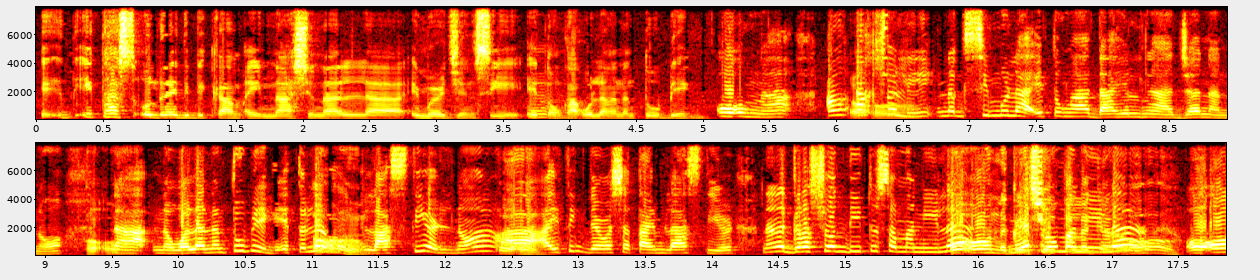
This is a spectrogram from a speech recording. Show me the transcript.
it, it has already become a national uh, emergency, itong kakulangan ng tubig. Oo nga. Ang Oo. actually, nagsimula ito nga dahil nga dyan, ano, Oo. na nawala ng tubig. Ito lang, Oo. last year, no? Oo. Ah, I think there was a time last year na nagrasyon dito sa Manila. Oo, nagrasyon talaga, Manila. oo. Oo.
